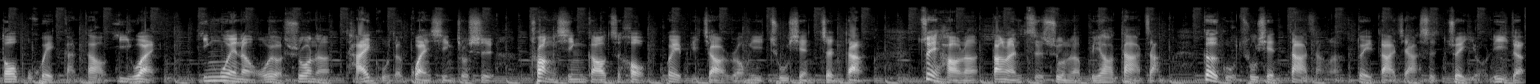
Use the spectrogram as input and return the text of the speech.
都不会感到意外，因为呢我有说呢台股的惯性就是创新高之后会比较容易出现震荡。最好呢，当然指数呢不要大涨，个股出现大涨了，对大家是最有利的。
